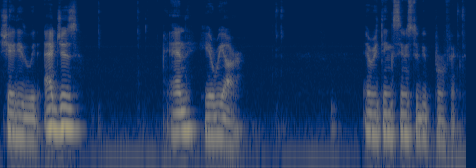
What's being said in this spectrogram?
Shaded with edges, and here we are. Everything seems to be perfect.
